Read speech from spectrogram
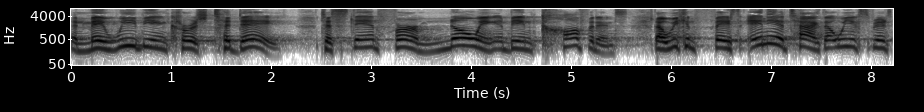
And may we be encouraged today to stand firm, knowing and being confident that we can face any attack that we experience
